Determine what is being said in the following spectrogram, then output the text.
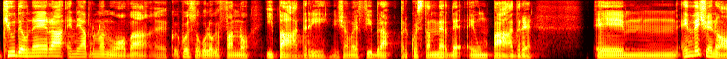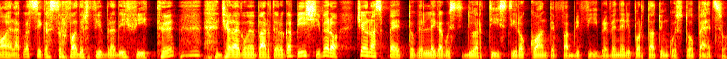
chiude un'era e ne apre una nuova. Eh, questo è quello che fanno i padri, diciamo, e fibra per questa merda è un padre. E, ehm, e, invece no, è la classica strofa del fibra dei fit, già da come parte lo capisci, però c'è un aspetto che lega questi due artisti, Rocco Ante e Fabri Fibra, e viene riportato in questo pezzo.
